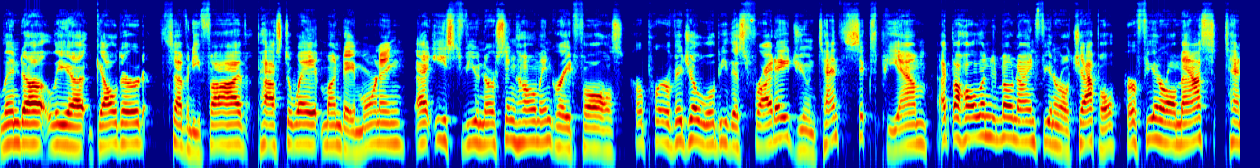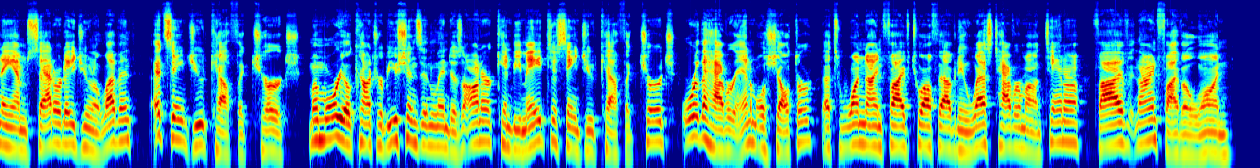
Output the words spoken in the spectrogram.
Linda Leah Gelderd, 75, passed away Monday morning at Eastview Nursing Home in Great Falls. Her prayer vigil will be this Friday, June 10th, 6 p.m. at the Holland and Bonine Funeral Chapel. Her funeral mass, 10 a.m. Saturday, June 11th at St. Jude Catholic Church. Memorial contributions in Linda's honor can be made to St. Jude Catholic Church or the Havre Animal Shelter. That's 195 12th Avenue West, Havre, Montana, 59501.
